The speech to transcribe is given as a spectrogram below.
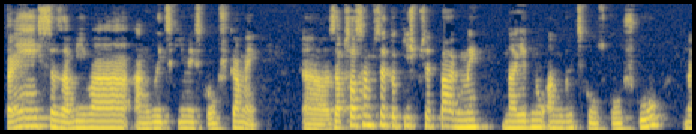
který se zabývá anglickými zkouškami. Eh, zapsal jsem se totiž před pár dny na jednu anglickou zkoušku na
